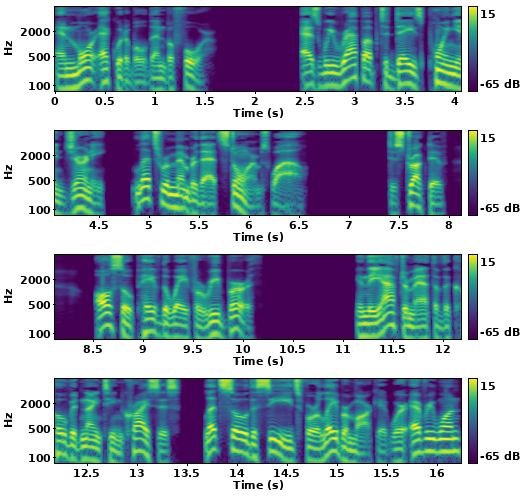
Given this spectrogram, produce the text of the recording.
and more equitable than before. As we wrap up today's poignant journey, let's remember that storms, while destructive, also paved the way for rebirth in the aftermath of the COVID-19 crisis, let's sow the seeds for a labor market where everyone,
